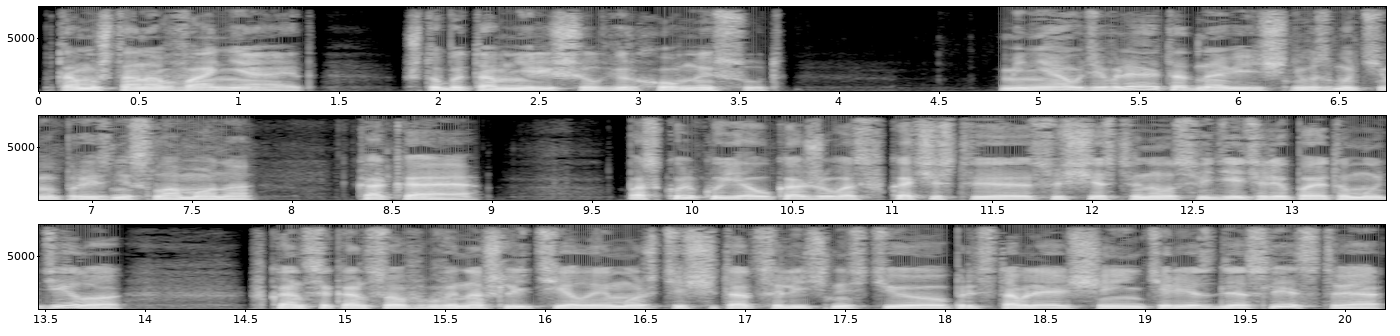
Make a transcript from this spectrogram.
потому что она воняет, чтобы там не решил Верховный суд. «Меня удивляет одна вещь», — невозмутимо произнесла Мона. «Какая?» «Поскольку я укажу вас в качестве существенного свидетеля по этому делу, в конце концов вы нашли тело и можете считаться личностью, представляющей интерес для следствия,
